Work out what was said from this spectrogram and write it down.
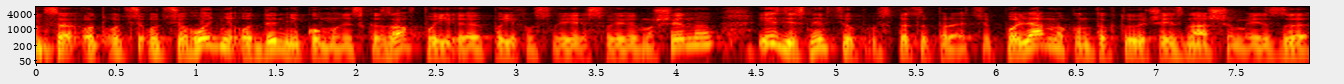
Оце, от, от, от сьогодні один нікому не сказав, е, поїхав своєю своєю машиною і здійснив цю спецоперацію. Полями, контактуючи із нашими із е,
